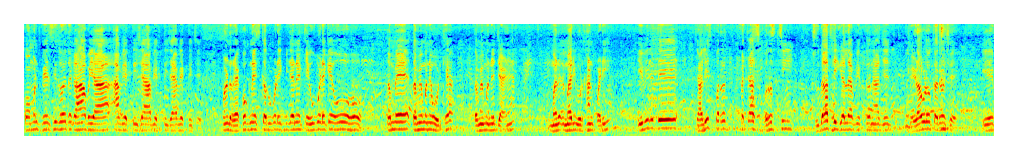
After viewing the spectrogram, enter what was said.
કોમન ફેસીસ હોય તો કે હા ભાઈ, આ આ વ્યક્તિ છે, આ વ્યક્તિ છે, આ વ્યક્તિ છે. પણ રેકોગ્નાઇઝ કરવું પડે એકબીજાને, કહેવું પડે કે ઓહો, તમે તમે મને ઓળખ્યા, તમે મને જાણ્યા, મને, મારી ઓળખાણ પડી. એવી રીતે ચાલીસ પર, પચાસ વર્ષથી જુદા થઈ ગયેલા વ્યક્તિઓને આ જે મેળાવડો કર્યો છે. એ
